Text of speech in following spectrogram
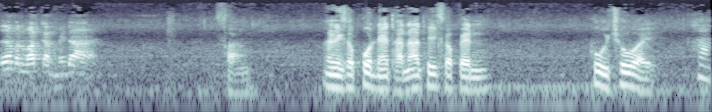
แล้วมันวัดกันไม่ได้ ฟัง อันนี้เขาพูดในฐานะที่เขาเป็นผู้ช่วย ค่ะ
